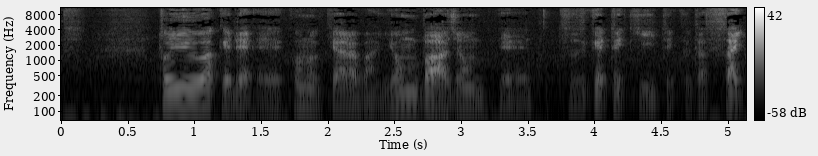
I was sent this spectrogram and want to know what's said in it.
ます。というわけで、えー、このキャラバン4バージョン、えー、続けて聴いてください。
